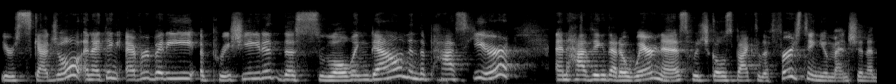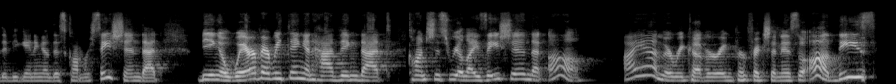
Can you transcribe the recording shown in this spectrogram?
your schedule. And I think everybody appreciated the slowing down in the past year and having that awareness, which goes back to the first thing you mentioned at the beginning of this conversation that being aware of everything and having that conscious realization that, oh, I am a recovering perfectionist. So, oh, these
